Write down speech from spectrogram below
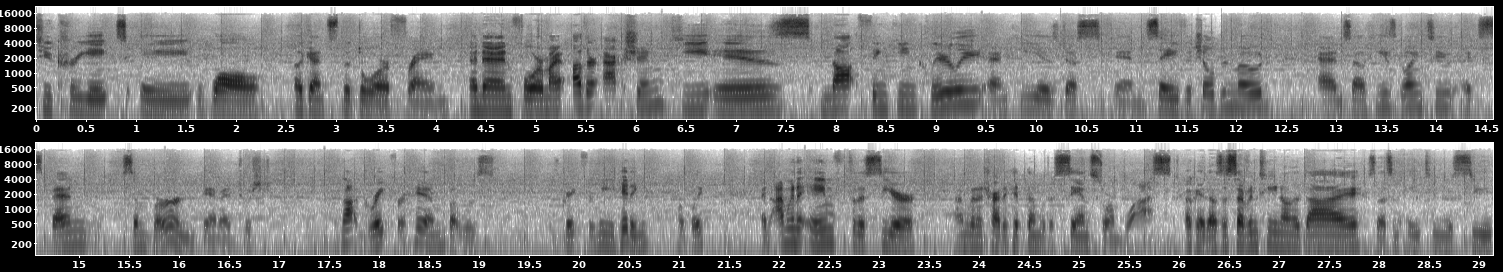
to create a wall against the door frame. And then for my other action, he is not thinking clearly and he is just in save the children mode. And so he's going to expend some burn damage, which is not great for him, but was, was great for me hitting, hopefully. And I'm going to aim for the seer. I'm going to try to hit them with a sandstorm blast. Okay, that was a 17 on the die, so that's an 18 with suit,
